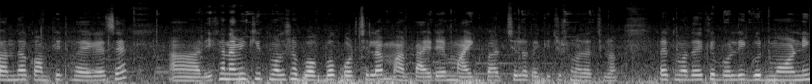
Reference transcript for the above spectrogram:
বান্ধা কমপ্লিট হয়ে গেছে। আর এখানে আমি কি তোমাদের সঙ্গে বক বক করছিলাম, আর বাইরে মাইক বাজছিল, তাই কিছু শোনা যাচ্ছিল না। তাই তোমাদেরকে বলি good morning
